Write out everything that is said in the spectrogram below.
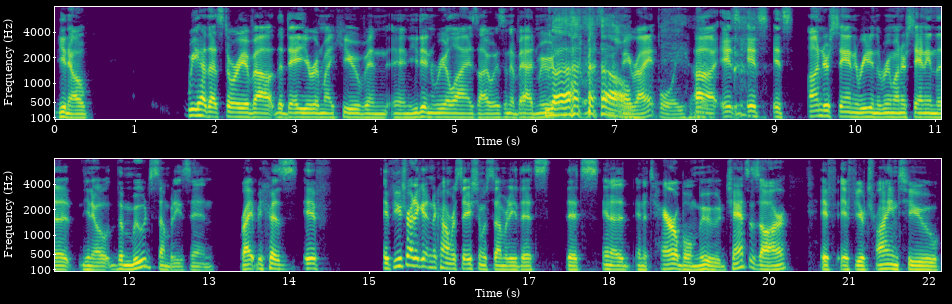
you know, we had that story about the day you were in my cube and and you didn't realize I was in a bad mood, and messing with me, Oh, right? boy. uh, it's it's it's understanding, reading the room, understanding the you know the mood somebody's in, right? Because if if you try to get into conversation with somebody that's that's in a in a terrible mood, chances are, if if you're trying to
